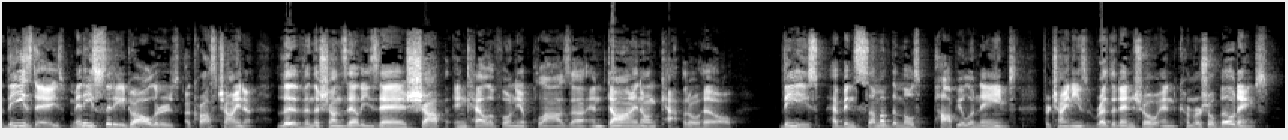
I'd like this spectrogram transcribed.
These days, many city dwellers across China live in the Champs-Elysees, shop in California Plaza, and dine on Capitol Hill. These have been some of the most popular names for Chinese residential and commercial buildings.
